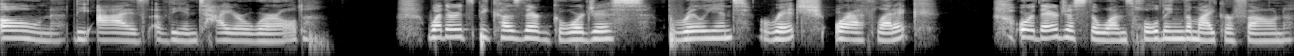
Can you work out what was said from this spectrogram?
own the eyes of the entire world. Whether it's because they're gorgeous, brilliant, rich, or athletic, or they're just the ones holding the microphone,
